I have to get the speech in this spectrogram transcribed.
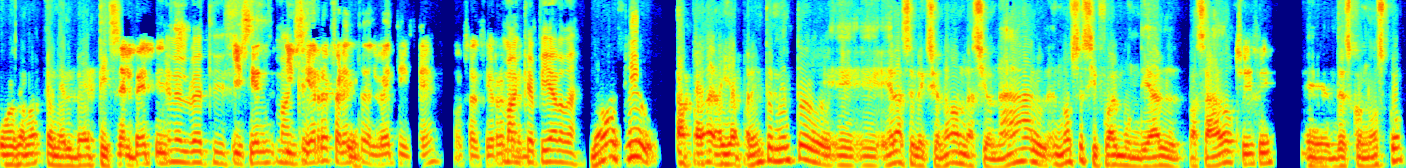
¿cómo se llama? En el Betis. En el Betis. En el Betis. Y si es, Man y si que- es referente del Betis, ¿eh? O sea, si es Man referente. que pierda. No, sí, y aparentemente eh, eh, era seleccionado nacional. No sé si fue al mundial pasado, Sí, sí. eh, desconozco.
